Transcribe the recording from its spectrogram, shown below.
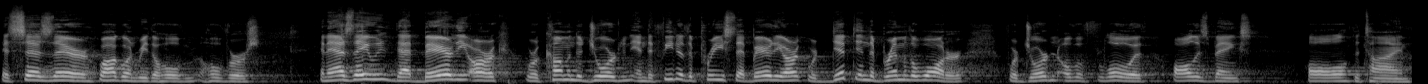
it says there, well, I'll go and read the whole, whole verse. And as they that bear the ark were coming to Jordan, and the feet of the priests that bear the ark were dipped in the brim of the water, for Jordan overfloweth all his banks all the time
